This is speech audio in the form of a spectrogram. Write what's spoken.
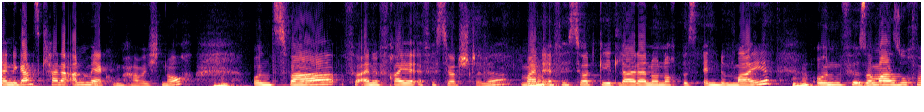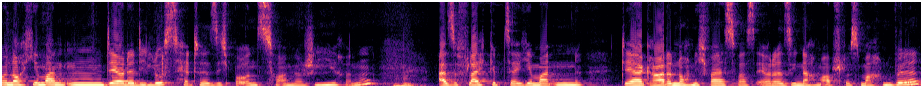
Eine ganz kleine Anmerkung habe ich noch. Und zwar für eine freie FSJ-Stelle. Mein FSJ geht leider nur noch bis Ende Mai. Und für Sommer suchen wir noch jemanden, der oder die Lust hätte, sich bei uns zu engagieren. Also vielleicht gibt es ja jemanden, der gerade noch nicht weiß, was er oder sie nach dem Abschluss machen will.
